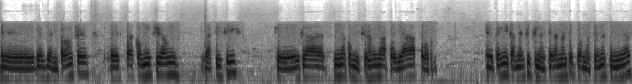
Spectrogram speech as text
Eh, desde entonces, esta comisión, la CICIG, que es una comisión apoyada por eh, técnicamente y financieramente por Naciones Unidas,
